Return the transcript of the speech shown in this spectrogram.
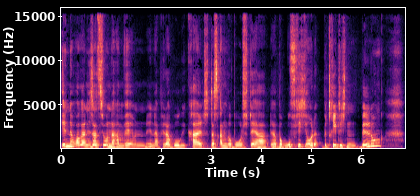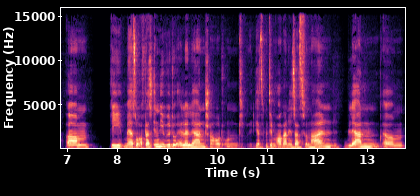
in der Organisation, da haben wir in, in der Pädagogik halt das Angebot der, der beruflichen oder betrieblichen Bildung. Ähm, die mehr so auf das individuelle Lernen schaut und jetzt mit dem organisationalen Lernen, ähm,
